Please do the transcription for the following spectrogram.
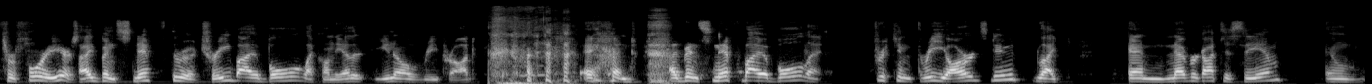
for four years, I'd been sniffed through a tree by a bull, like on the other, you know, reprod, and I'd been sniffed by a bull at freaking three yards, dude, like, and never got to see him, and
